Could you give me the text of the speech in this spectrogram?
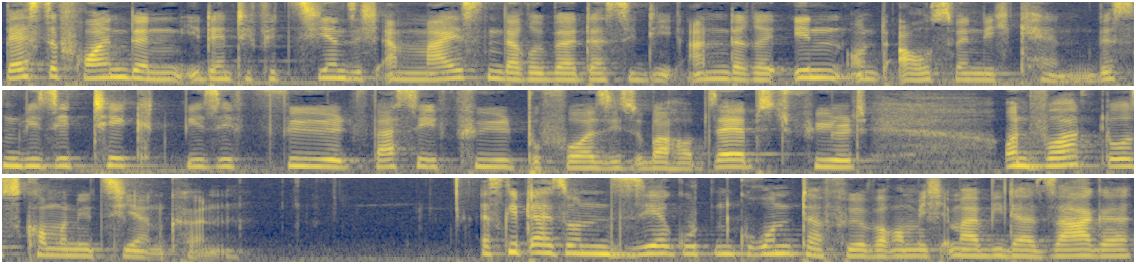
Beste Freundinnen identifizieren sich am meisten darüber, dass sie die andere in- und auswendig kennen, wissen, wie sie tickt, wie sie fühlt, was sie fühlt, bevor sie es überhaupt selbst fühlt und wortlos kommunizieren können. Es gibt also einen sehr guten Grund dafür, warum ich immer wieder sage,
